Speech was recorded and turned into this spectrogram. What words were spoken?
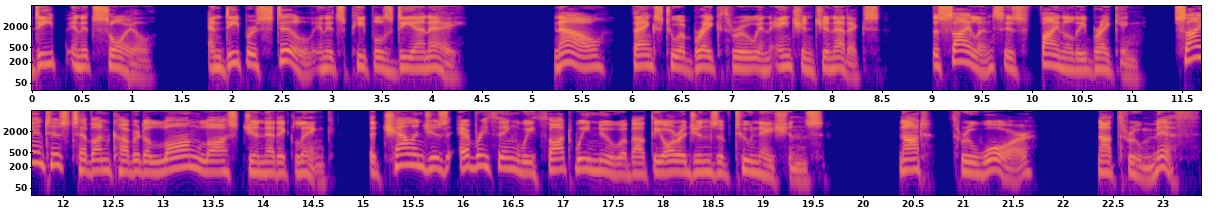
deep in its soil, and deeper still in its people's DNA. Now, thanks to a breakthrough in ancient genetics, the silence is finally breaking. Scientists have uncovered a long-lost genetic link that challenges everything we thought we knew about the origins of two nations. Not through war, not through myth,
